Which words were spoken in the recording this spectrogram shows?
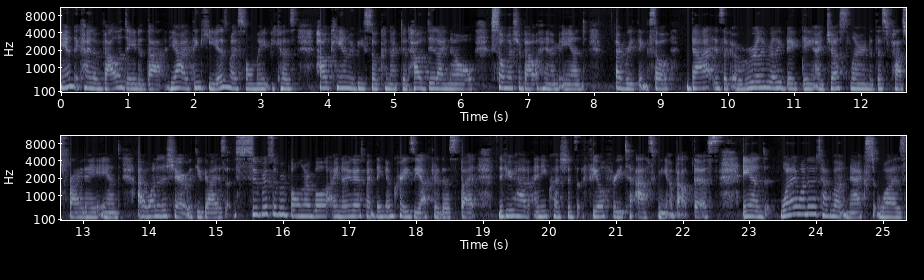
And it kind of validated that, yeah, I think he is my soulmate because how can we be so connected? How did I know so much about him? And everything. So that is like a really, really big thing I just learned this past Friday, and I wanted to share it with you guys. Super, super vulnerable. I know you guys might think I'm crazy after this, but if you have any questions, feel free to ask me about this. And what I wanted to talk about next was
